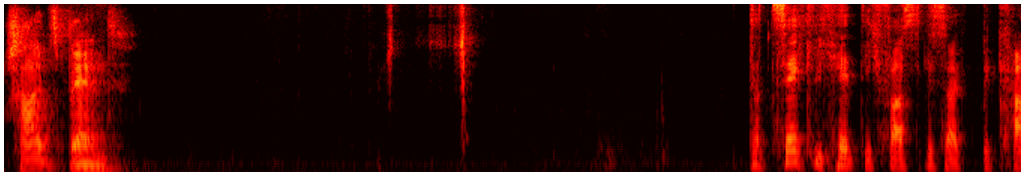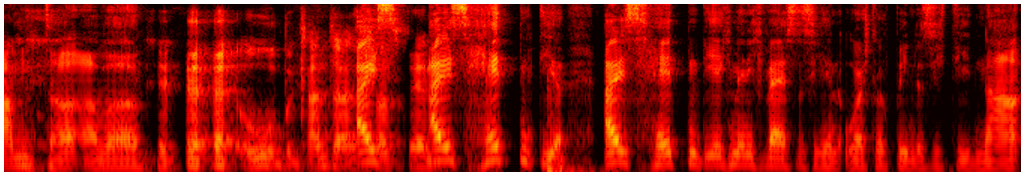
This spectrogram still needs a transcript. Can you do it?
Charles Band. tatsächlich hätte ich fast gesagt bekannter, aber. oh, bekannter als, als, als hätten dir, als hätten dir, ich meine, ich weiß, dass ich ein Arschloch bin, dass ich die, Na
